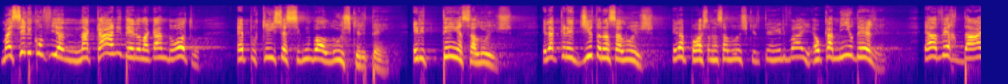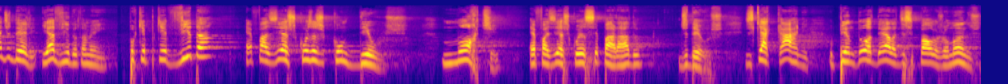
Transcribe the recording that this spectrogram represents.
Mas se ele confia na carne dele ou na carne do outro, é porque isso é segundo a luz que ele tem. Ele tem essa luz, ele acredita nessa luz, ele aposta nessa luz que ele tem, ele vai, é o caminho dele, é a verdade dele e a vida também. Por quê? Porque vida é fazer as coisas com Deus. Morte é fazer as coisas separado de Deus. Diz que a carne, o pendor dela, disse Paulo aos Romanos,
